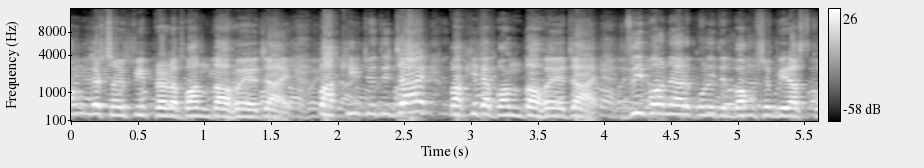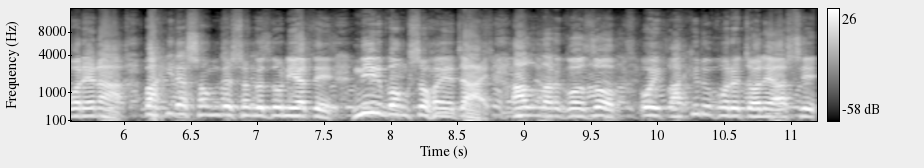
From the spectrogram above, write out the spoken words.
সঙ্গে সঙ্গে পিঁপড়াটা বান্দা হয়ে যায়। পাখি যদি যায়, পাখিটা বন্ধা হয়ে যায়। জীবনে আর কোনোদিন বংশ বিরাজ করে না। পাখিটা সঙ্গে সঙ্গে সঙ্গে দুনিয়াতে নির্বংশ হয়ে যায়। আল্লাহর গজব ওই পাখির উপরে চলে আসে।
